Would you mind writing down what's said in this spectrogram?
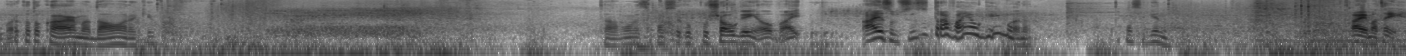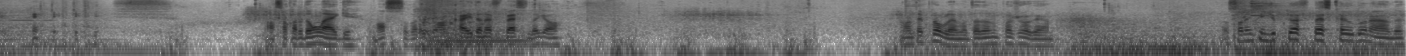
Agora que eu tô com a arma da hora aqui. Tá, vamos ver se eu consigo puxar alguém. Oh, vai. Ah, eu só preciso travar em alguém, mano. Tô conseguindo. Aí, matei. Nossa, agora deu um lag. Nossa, agora deu uma caída no FPS legal. Não tem problema, tá dando pra jogar. Eu só não entendi porque o FPS caiu do nada.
